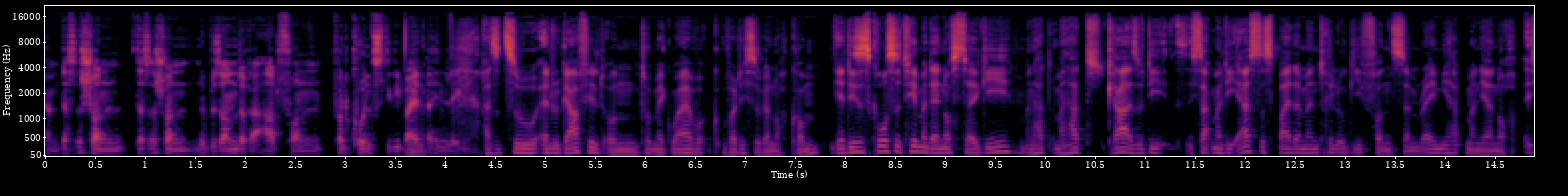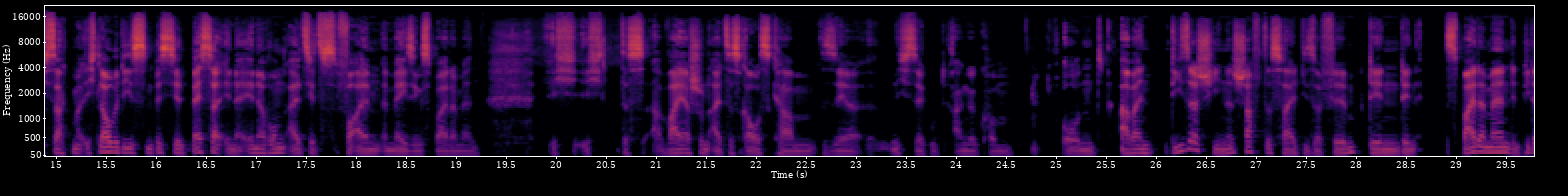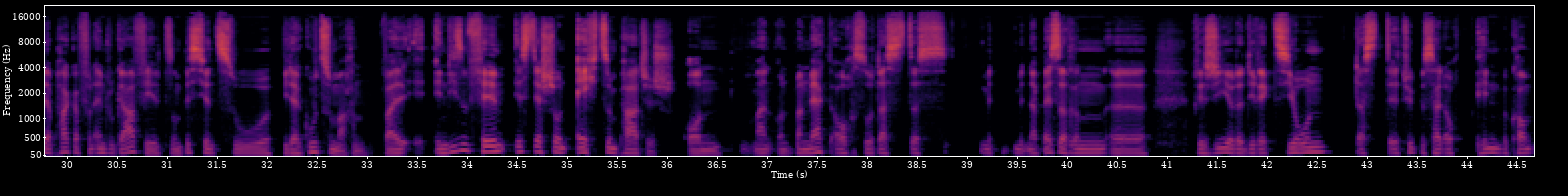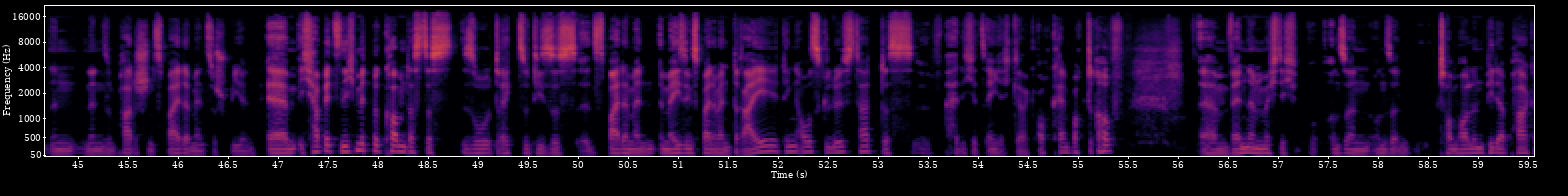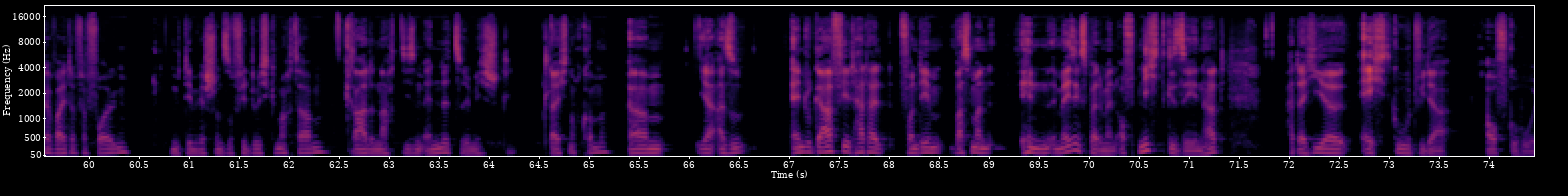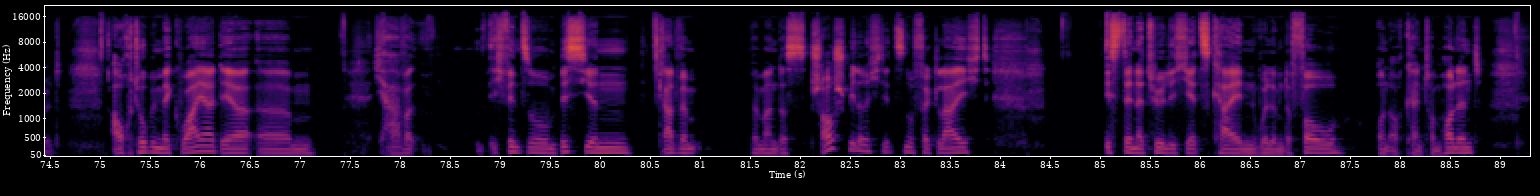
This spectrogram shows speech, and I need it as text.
Ähm, das ist schon, das ist schon eine besondere Art von, von Kunst, die die beiden ja. da hinlegen. Also zu Andrew Garfield und Tom McGuire wollte ich sogar noch kommen. Ja, dieses große Thema der Nostalgie. Man hat, man hat gerade, also die, ich sag mal, die erste Spider-Man-Trilogie von Sam Raimi hat man ja noch, ich sag mal, ich glaube, die ist ein bisschen besser in Erinnerung als jetzt vor allem Amazing Spider-Man. Ich, ich, das war ja schon, als es rauskam, sehr, nicht sehr gut angekommen. Und, aber in dieser Schiene schafft es halt dieser Film, den, den Spider-Man, den Peter Parker von Andrew Garfield, so ein bisschen zu wieder gut zu machen. Weil in diesem Film ist er schon echt sympathisch. Und man, und man merkt auch so, dass das mit, mit einer besseren äh, Regie oder Direktion dass der Typ es halt auch hinbekommt, einen, einen sympathischen Spider-Man zu spielen. Ähm, ich habe jetzt nicht mitbekommen, dass das so direkt so dieses äh, Spider-Man, Amazing Spider-Man 3 Ding ausgelöst hat. Das äh, hätte ich jetzt eigentlich gesagt auch keinen Bock drauf. Ähm, wenn, dann möchte ich unseren, unseren Tom Holland Peter Parker weiterverfolgen, mit dem wir schon so viel durchgemacht haben. Gerade nach diesem Ende, zu dem ich gleich noch komme. Ähm, ja, also Andrew Garfield hat halt von dem, was man in Amazing Spider-Man oft nicht gesehen hat, hat er hier echt gut wieder aufgeholt. Auch Tobey Maguire, der, ähm, ja, ich finde so ein bisschen, gerade wenn, wenn man das schauspielerisch jetzt nur vergleicht, ist der natürlich jetzt kein Willem Dafoe und auch kein Tom Holland.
